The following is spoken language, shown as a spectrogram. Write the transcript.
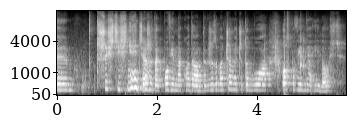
ym, trzy ściśnięcia, że tak powiem, nakładałam, także zobaczymy, czy to była odpowiednia ilość.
